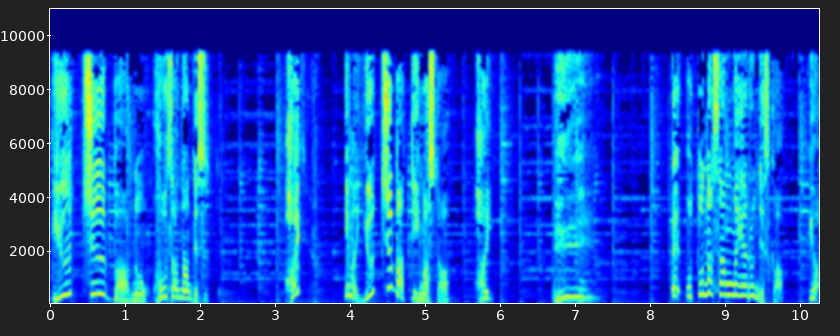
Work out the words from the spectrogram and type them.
YouTuber の講座なんですって。はい？今 YouTuber って言いました？はい。へえ。え、大人さんがやるんですか？いや、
